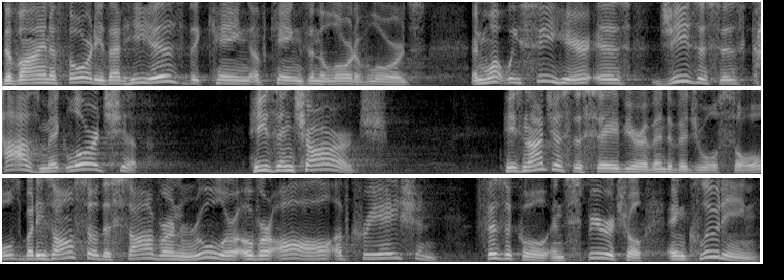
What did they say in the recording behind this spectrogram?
divine authority, that he is the King of kings and the Lord of lords. And what we see here is Jesus' cosmic lordship. He's in charge. He's not just the Savior of individual souls, but He's also the sovereign ruler over all of creation, physical and spiritual, including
